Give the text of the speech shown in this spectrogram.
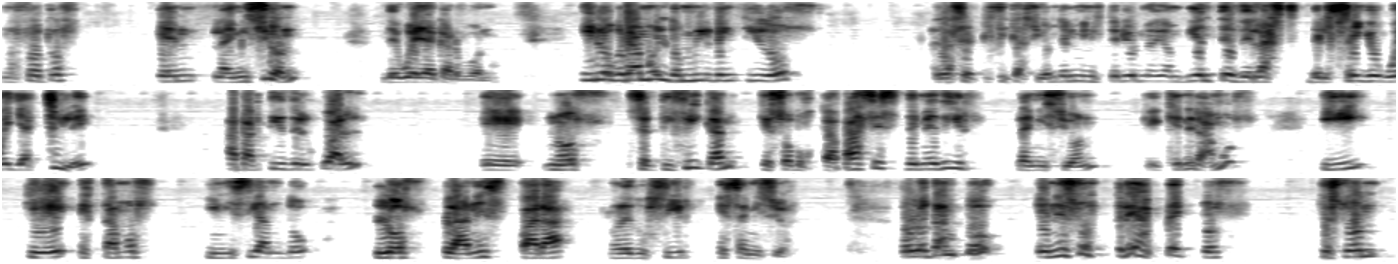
nosotros en la emisión de huella de carbono. Y logramos el 2022 la certificación del Ministerio del Medio Ambiente de las, del sello Huella Chile, a partir del cual eh, nos certifican que somos capaces de medir la emisión que generamos y que estamos iniciando los planes para reducir esa emisión. Por lo tanto, en esos tres aspectos que son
